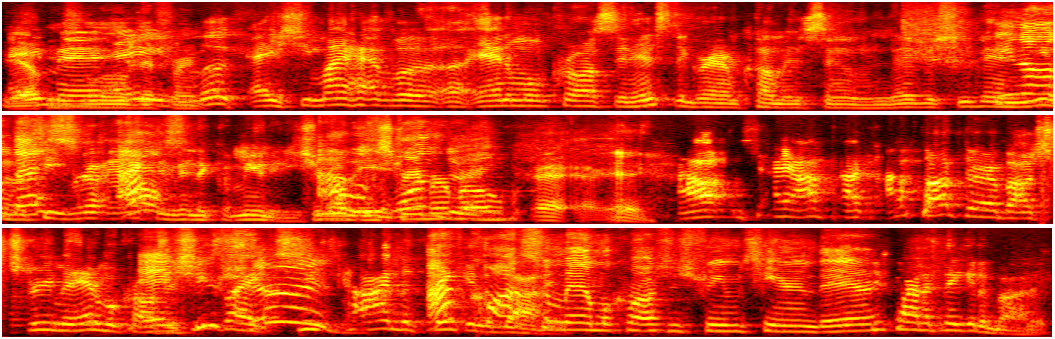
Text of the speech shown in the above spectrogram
Hey yep. man, little hey, different. look, hey, she might have a, a Animal Crossing Instagram coming soon. Maybe she been, You you know, know, she's real active was- in the community. She I Really a is. streamer bro hey, eh, eh, hey. I, I, I, I talked to her about streaming Animal Crossing. Hey, she's she like, she's kind of thinking I've thinking caught about some it. Animal Crossing streams here and there. She's kind of thinking about it.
